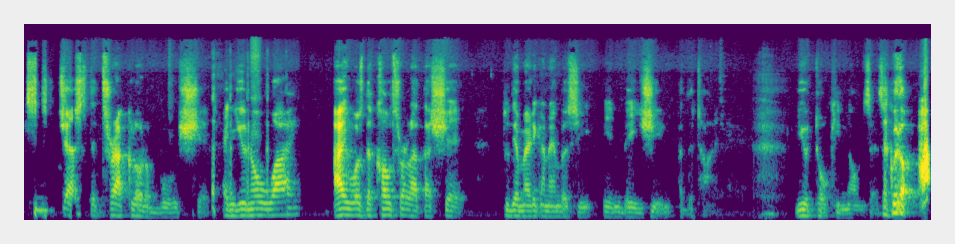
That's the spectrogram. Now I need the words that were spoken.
It's just a truckload of bullshit. And you know why? I was the cultural attaché to the American Embassy in Beijing at the time. You're talking nonsense. E quello... Ah!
